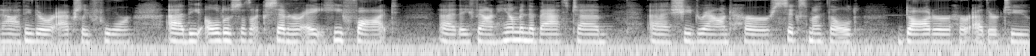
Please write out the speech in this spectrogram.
no, I think there were actually four. Uh, the oldest was like seven or eight. He fought. Uh, they found him in the bathtub. Uh, she drowned her six month old daughter, her other two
